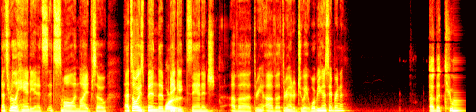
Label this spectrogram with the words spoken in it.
that's really handy and it's it's small and light so that's always been the Or- big advantage of a three of a 300 28 what were you gonna say Brandon Uh, the 200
